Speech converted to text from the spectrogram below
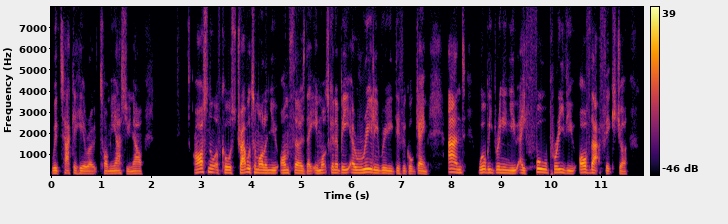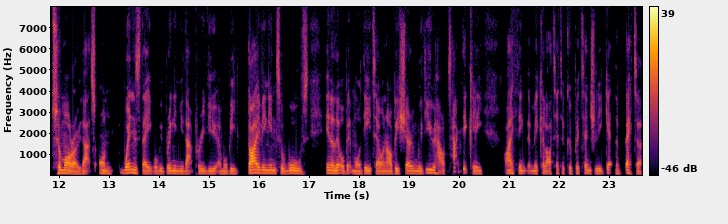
with Takehiro Tomiyasu. Now, Arsenal, of course, travel to Molineux on Thursday in what's going to be a really, really difficult game. And we'll be bringing you a full preview of that fixture tomorrow. That's on Wednesday. We'll be bringing you that preview and we'll be diving into Wolves in a little bit more detail. And I'll be sharing with you how tactically I think that Mikel Arteta could potentially get the better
